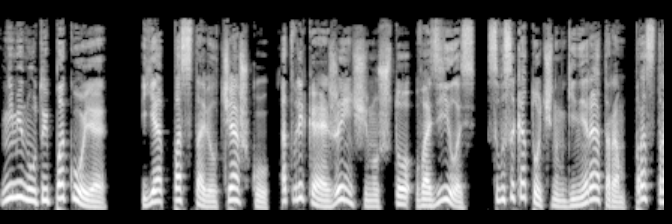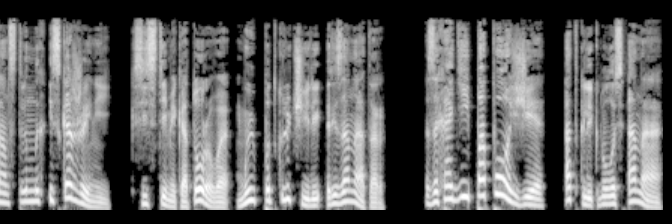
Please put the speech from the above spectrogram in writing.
ни минуты покоя!» Я поставил чашку, отвлекая женщину, что возилась с высокоточным генератором пространственных искажений, к системе которого мы подключили резонатор. «Заходи попозже!» — откликнулась она.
